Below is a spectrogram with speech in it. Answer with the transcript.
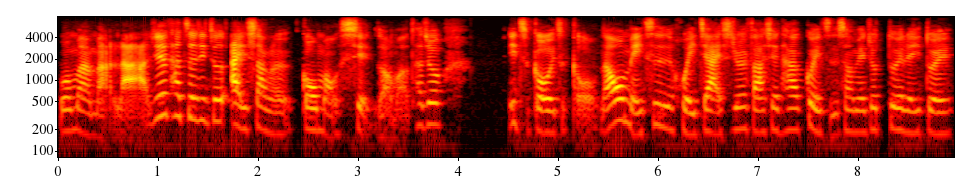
我妈妈啦，因为她最近就是爱上了勾毛线，你知道吗？她就。一直勾，一直勾，然后我每次回家也是就会发现他柜子上面就堆了一堆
